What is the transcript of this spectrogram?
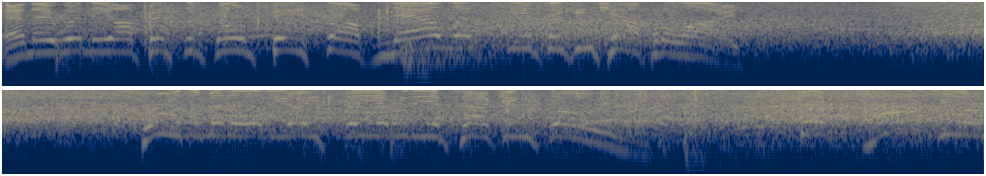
And they win the offensive zone face-off. Now let's see if they can capitalize. Through the middle of the ice, they enter the attacking zone. Spectacular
